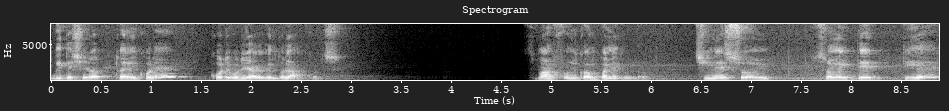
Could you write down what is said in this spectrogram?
বিদেশে রপ্তানি করে কোটি কোটি টাকা কিন্তু লাভ করছে। স্মার্টফোন কোম্পানিগুলো চীনের শ্রম শ্রমিকদের দিয়ে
